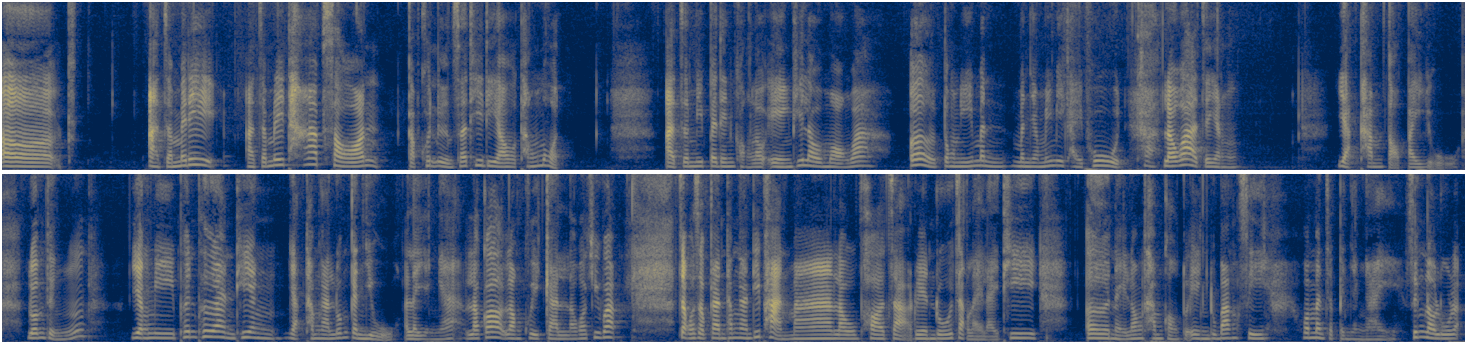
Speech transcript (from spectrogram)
เอ่ออาจจะไม่ได้อาจจะไม่ได้ทาบซ้อนกับคนอื่นซะทีเดียวทั้งหมด อาจจะมีประเด็นของเราเองที่เรามองว่า เออ ตรงนี้มันมันยังไม่มีใครพูดค่ะแล้วก็อาจจะยังอยากทำต่อไปอยู่ รวมถึงยังมีเพื่อนๆที่ยังอยากทำงานร่วมกันอยู่อะไรอย่างเงี้ย แล้วก็ลองคุยกันเราก็คิดว่า จากประสบการณ์ทำงานที่ผ่านมา เราพอจะเรียนรู้จากหลาย ๆ ที่ เออไหนลองทำของตัวเองดูบ้างซิว่ามันจะเป็นยังไง ซึ่งเรารู้แล้ว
